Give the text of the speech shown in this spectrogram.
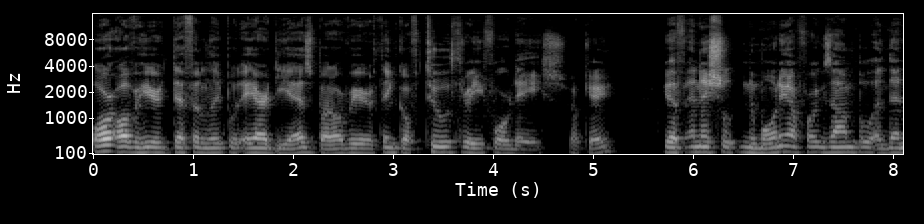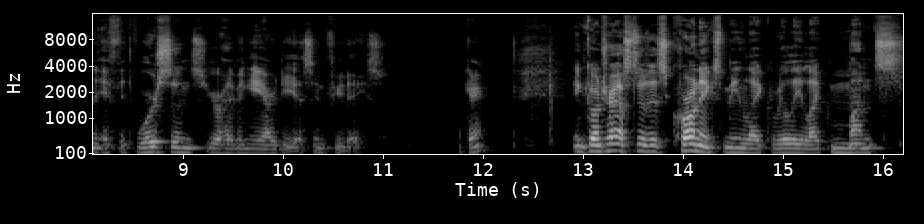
Or over here, definitely put ARDS, but over here, think of two, three, four days. Okay. You have initial pneumonia, for example, and then if it worsens, you're having ARDS in a few days. Okay. In contrast to this, chronics mean like really like months.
